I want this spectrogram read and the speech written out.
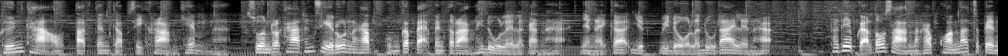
พื้นขาวตัดกันกับสีครามเข้มนะส่วนราคาทั้ง 4 รุ่นนะครับ ผมก็แปะเป็นตารางให้ดูเลยแล้วกันนะฮะยังไงก็หยุดวิดีโอแล้วดูได้เลยนะฮะถ้าเทียบกับอัลโต้3นะครับความน่าจะเป็น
